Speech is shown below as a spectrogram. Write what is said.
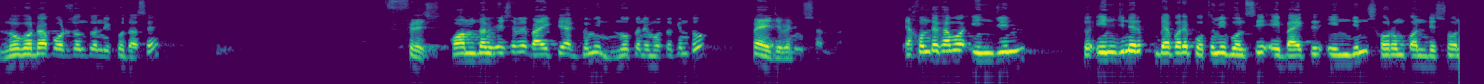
লোগোটা পর্যন্ত নিখুঁত আছে। ফ্রেশ কম দাম হিসেবে বাইকটি একদমই নতুনের মতো কিন্তু পেয়ে যাবেন ইনশাল্লাহ এখন দেখাবো ইঞ্জিন। তো ইঞ্জিনের ব্যাপারে প্রথমেই বলছি, এই বাইকটির ইঞ্জিন শোরুম কন্ডিশন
